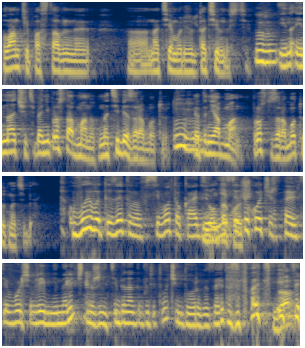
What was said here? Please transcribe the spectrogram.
планки поставлены э, на тему результативности. Угу. И, иначе тебя не просто обманут, на тебе заработают. Угу. Это не обман, просто заработают на тебе. Вывод из этого всего только один. Если ты хочешь оставить себе больше времени на личную жизнь, тебе надо будет очень дорого за это заплатить. Да.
